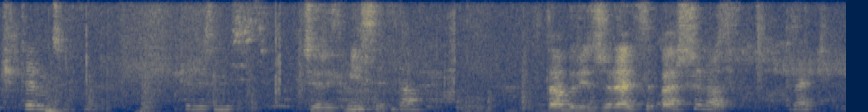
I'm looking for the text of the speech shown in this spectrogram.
14. Через місяць. Через місяць? Да. В таборі джерель це перший раз? Третій.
